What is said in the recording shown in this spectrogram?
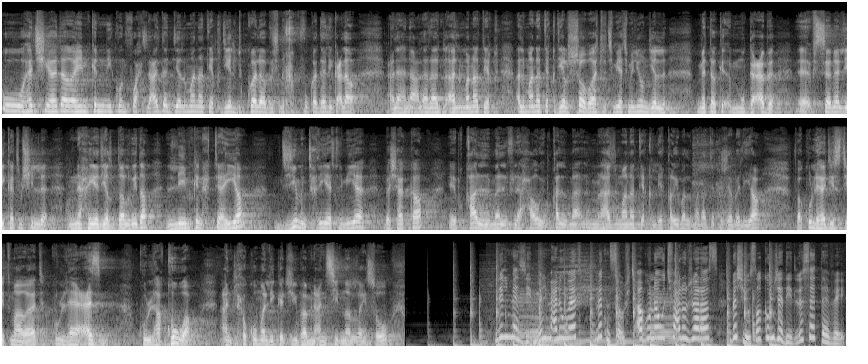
وهذا الشيء هذا راه يمكن يكون في واحد العدد ديال المناطق ديال دكاله باش نخفوا كذلك على على هنا على هذه المناطق. المناطق ديال الشرب راه 300 مليون ديال متر مكعب آه، في السنة اللي كتمشي للناحيه ديال الدار البيضاء اللي يمكن حتى هي تجي من تحلية المياه باش هكا يبقى الماء الفلاحة ويبقى الماء من هذه المناطق اللي قريبة للمناطق الجبلية. فكل هذه استثمارات كلها عزم. كلها قوة عند الحكومة اللي كتجيبها من عند سيدنا الله ينصرو للمزيد من المعلومات ما تنسوش تابونا وتفعلوا الجرس باش يوصلكم جديد لو سات تيفي.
